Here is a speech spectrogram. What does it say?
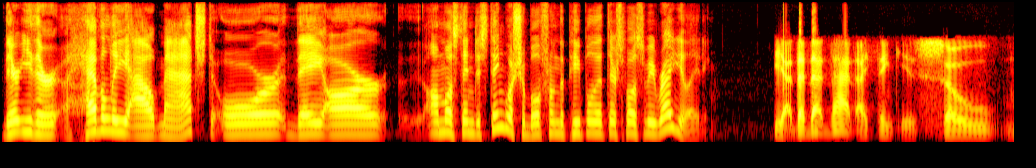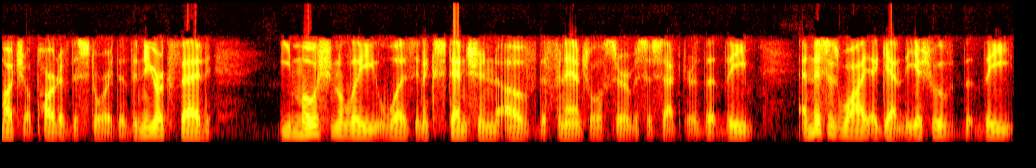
they're either heavily outmatched or they are almost indistinguishable from the people that they're supposed to be regulating. Yeah, that that that I think is so much a part of the story. That the New York Fed emotionally was an extension of the financial services sector. That the and this is why, again, the issue of the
